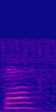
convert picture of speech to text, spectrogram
there?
